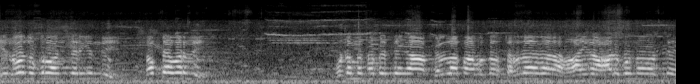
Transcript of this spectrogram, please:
ఈ రోజు ఉగ్రవాదం జరిగింది. తప్పు ఎవరిది? కుటుంబ సభ్యంగా పిల్ల పాపతో సరదాగా ఆయన ఆడుకుందాం వస్తే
